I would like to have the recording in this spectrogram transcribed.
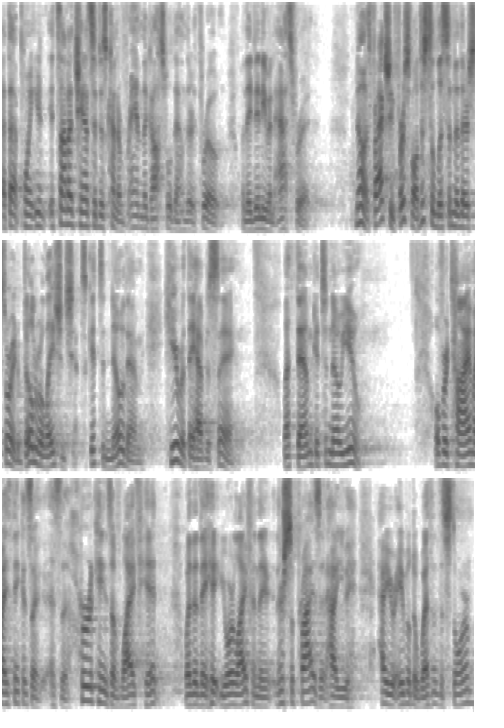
At that point, it's not a chance to just kind of ram the gospel down their throat when they didn't even ask for it. No, it's for actually, first of all, just to listen to their story, to build relationships, get to know them, hear what they have to say. Let them get to know you. Over time, I think as the, as the hurricanes of life hit, whether they hit your life and they, they're surprised at how, you, how you're able to weather the storm,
